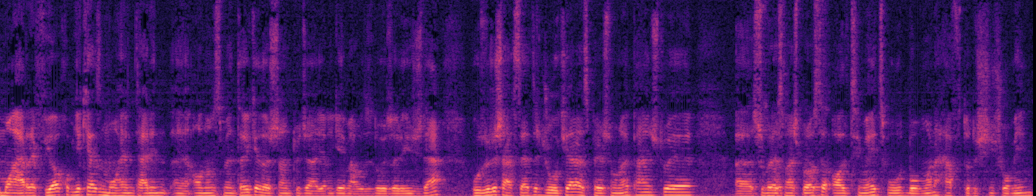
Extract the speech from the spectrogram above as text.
معرفی ها خب یکی از مهمترین announcement هایی که داشتن تو جریان Game Awards 2018 حضور شخصیت جوکر از Persona ی 5 توی Super Smash Bros Ultimate بود. به عنوان 76 امین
